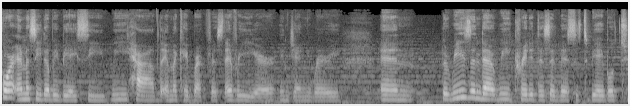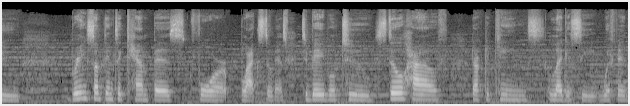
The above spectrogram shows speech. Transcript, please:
For MSCWBAC, we have the MLK breakfast every year in January. And the reason that we created this event is to be able to bring something to campus for black students, to be able to still have Dr. King's legacy within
